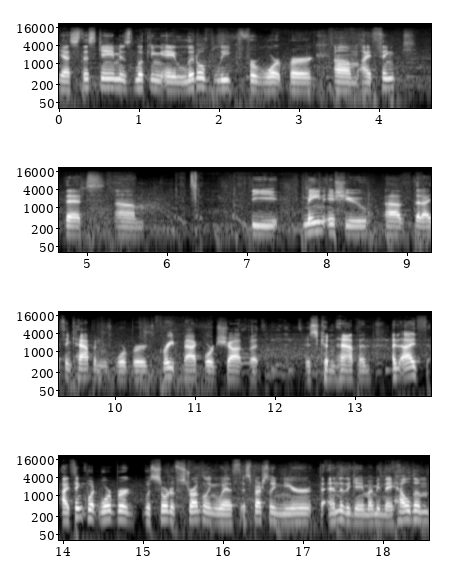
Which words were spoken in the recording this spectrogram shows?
Yes, this game is looking a little bleak for Wartburg. Um, I think that um, the main issue uh, that I think happened with Wartburg, great backboard shot, but just couldn't happen. I, I, th- I think what Wartburg was sort of struggling with, especially near the end of the game, I mean, they held them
